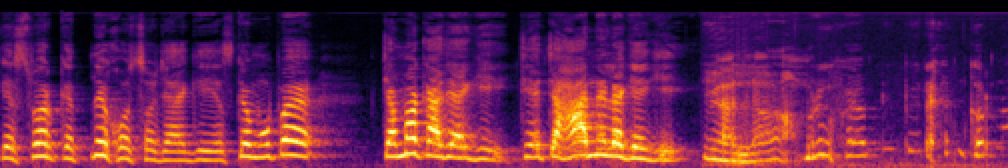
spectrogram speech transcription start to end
केश्वर कितने खुश हो जाएगी। इसके मुँह पे चमक आ जाएगी चेचहाने लगेगी। हमारे फैमिली पे रहम करना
